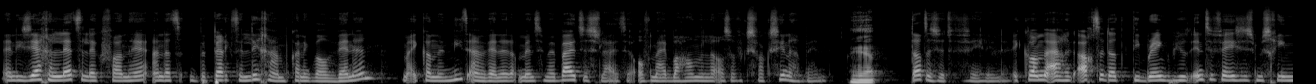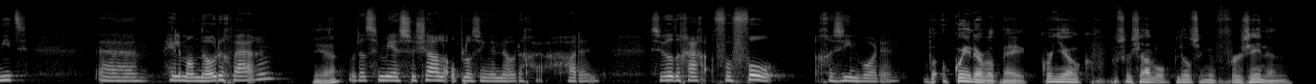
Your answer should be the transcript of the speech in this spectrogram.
En die zeggen letterlijk van, hè, aan dat beperkte lichaam kan ik wel wennen, maar ik kan er niet aan wennen dat mensen mij buitensluiten of mij behandelen alsof ik zwakzinnig ben. Ja. Dat is het vervelende. Ik kwam er eigenlijk achter dat die brain-computer interfaces misschien niet eh, helemaal nodig waren, Ja. maar dat ze meer sociale oplossingen nodig ha- hadden. Ze wilden graag voor vol gezien worden. Kon je daar wat mee? Kon je ook sociale oplossingen verzinnen?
